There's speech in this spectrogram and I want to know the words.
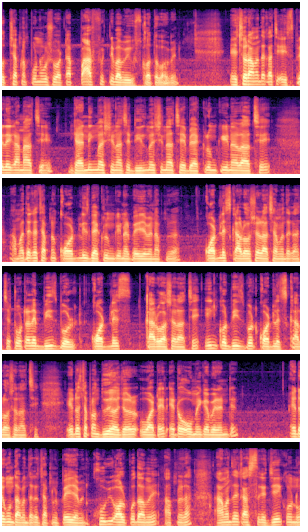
হচ্ছে আপনার পনেরোশো ওয়াটটা পারফেক্টলিভাবে ইউজ করতে পারবেন। এছাড়া আমাদের কাছে স্প্রে গান আছে গ্যান্ডিং মেশিন আছে ডিল মেশিন আছে ব্যাকরুম ক্লিনার আছে। আমাদের কাছে আপনার কর্ডলেস ব্যাকরুম ক্লিনার পেয়ে যাবেন আপনারা। কর্ডলেস কারও ওয়াশার আছে আমাদের কাছে। টোটালে বিশ বোল্ট কর্ডলেস কারও ওয়াশার আছে। ইনকোর বিশ বোল্ট কর্ডলেস কারও ওয়াশার আছে। এটা হচ্ছে আপনার দুই হাজার ওয়াটের। এটা ওমেগা ব্র্যান্ডের এটা কিন্তু আমাদের কাছে আপনারা পেয়ে যাবেন। খুবই অল্প দামে আপনারা আমাদের কাছ থেকে যে কোনো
